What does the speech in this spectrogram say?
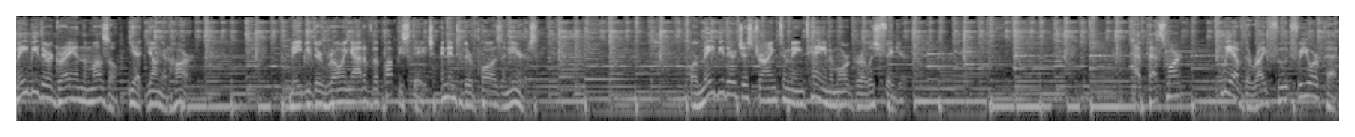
Maybe they're gray in the muzzle, yet young at heart. Maybe they're growing out of the puppy stage and into their paws and ears. Or maybe they're just trying to maintain a more girlish figure. At PetSmart, we have the right food for your pet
